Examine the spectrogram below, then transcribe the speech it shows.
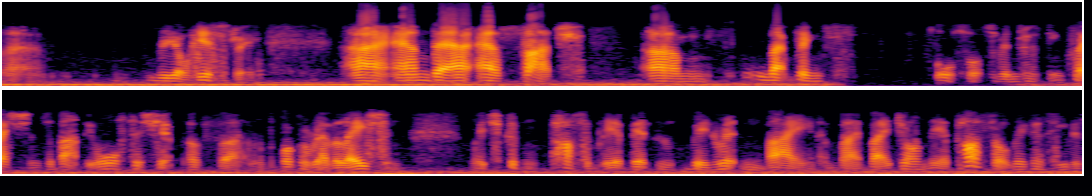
uh, real history. Uh, and uh, as such, um, that brings all sorts of interesting questions about the authorship of the Book of Revelation, which couldn't possibly have been, been written by, by by John the Apostle because he was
